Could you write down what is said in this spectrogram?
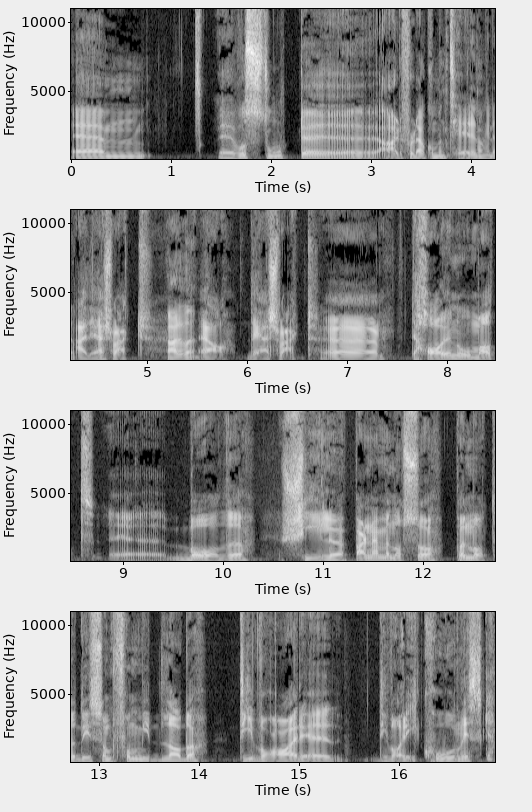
eh, hvor stort uh, er det for deg å kommentere langrenn? Nei, det er svært. Er det det? Ja, det er svært. Uh, Det har jo noe med at uh, både skiløperne, men også på en måte de som formidla det, de var, de var ikoniske.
